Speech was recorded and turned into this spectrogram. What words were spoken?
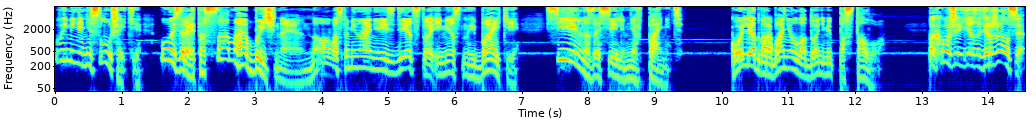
Вы меня не слушайте. Озеро это самое обычное, но воспоминания из детства и местные байки сильно засели мне в память. Колли отбарабанил ладонями по столу. Похоже, я задержался.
